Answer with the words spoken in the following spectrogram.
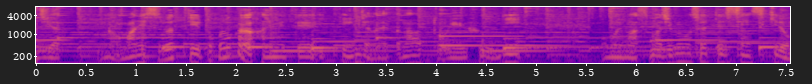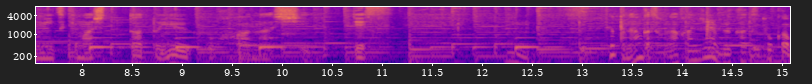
あのー、そんな感じで真似するっていうところから始めていっていいんじゃないかなというふうに思います。まあ、自分はそうやって実際にスキルを身につけましたというお話です。うん。でもなんかそんな感じの部活とかも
